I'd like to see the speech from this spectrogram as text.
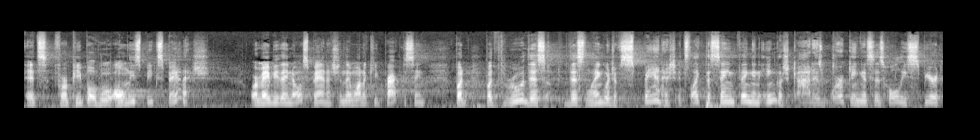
it's for people who only speak Spanish, or maybe they know Spanish and they want to keep practicing. But, but through this, this language of Spanish, it's like the same thing in English. God is working as His Holy Spirit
